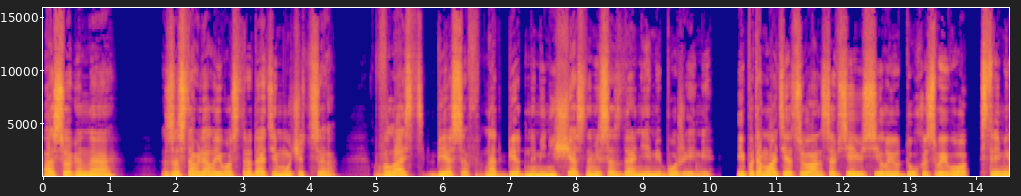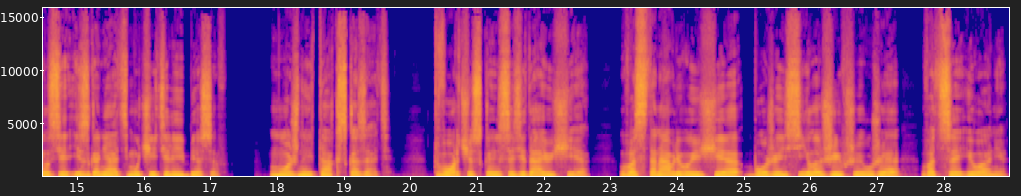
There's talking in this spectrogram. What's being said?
Особенно заставляла его страдать и мучиться власть бесов над бедными несчастными созданиями Божиими. И потому отец Иоанн со всею силою духа своего стремился изгонять мучителей бесов. Можно и так сказать творческая, созидающая, восстанавливающая Божия сила, жившая уже в отце Иоанне,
